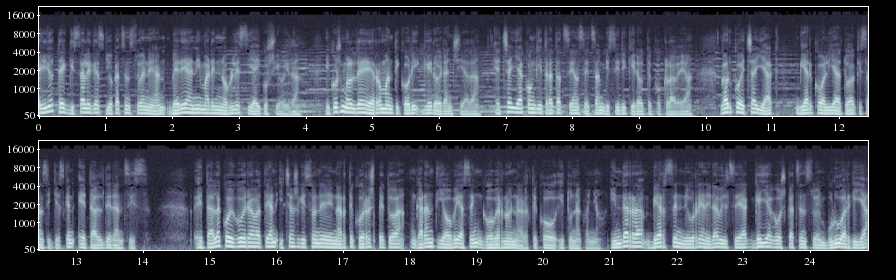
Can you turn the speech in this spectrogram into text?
Eliotek gizalegez jokatzen zuenean bere animaren noblezia ikusi hoi da. Ikusmolde erromantiko hori gero erantxia da. Etxaiak ongi tratatzean zetzan bizirik irauteko klabea. Gaurko etxaiak biharko aliatuak izan zitezken eta alderantziz. Eta halako egoera batean itsas gizonen arteko errespetua garantia hobea zen gobernuen arteko itunak baino. Indarra behar zen neurrean erabiltzeak gehiago eskatzen zuen buru argia,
